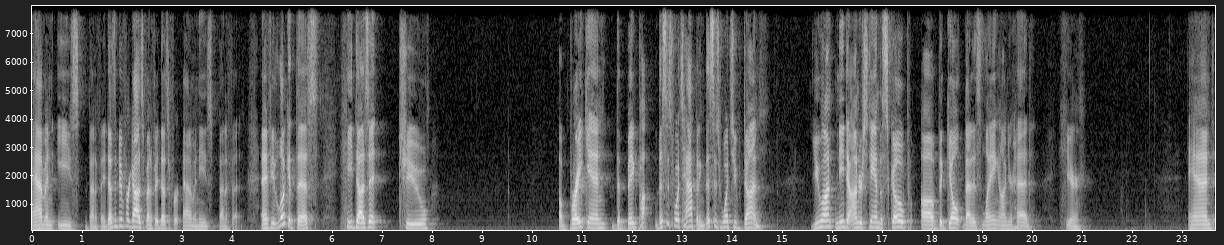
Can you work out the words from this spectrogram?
Adam and Eve's benefit. He doesn't do it for God's benefit, he does it for Adam and Eve's benefit. And if you look at this, he does it to a break in the big this is what's happening this is what you've done you un- need to understand the scope of the guilt that is laying on your head here. And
